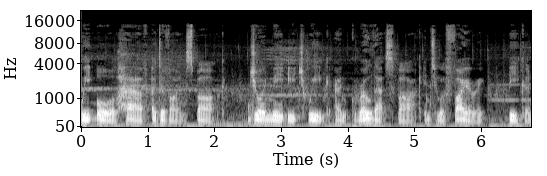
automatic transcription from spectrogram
We all have a divine spark. Join me each week and grow that spark into a fiery beacon.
